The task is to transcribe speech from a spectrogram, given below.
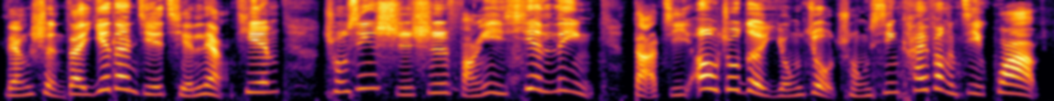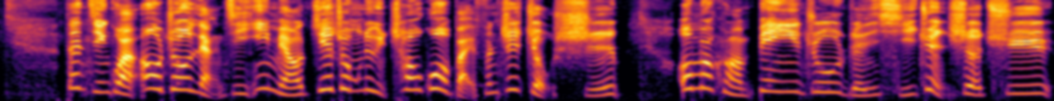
两省在耶诞节前两天重新实施防疫限令，打击澳洲的永久重新开放计划。但尽管澳洲两剂疫苗接种率超过百分之九十，Omicron 变异株仍席卷社区。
